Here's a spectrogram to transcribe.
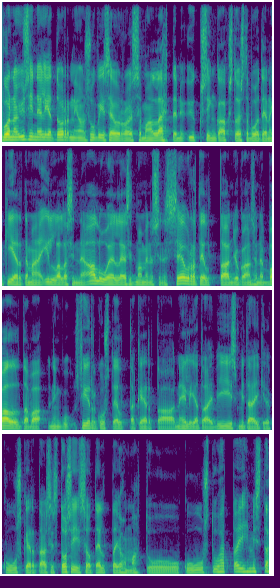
Vuonna 1994 Tornion suviseuroissa mä oon lähtenyt yksin 12-vuotiaana kiertämään illalla sinne alueelle ja sitten mä oon mennyt sinne seuratelttaan, joka on sellainen valtava niin sirkusteltta kertaa neljä tai viisi, mitä ikinä kuusi kertaa, siis tosi iso teltta, johon mahtuu 6000 ihmistä.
